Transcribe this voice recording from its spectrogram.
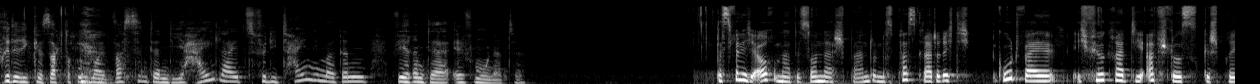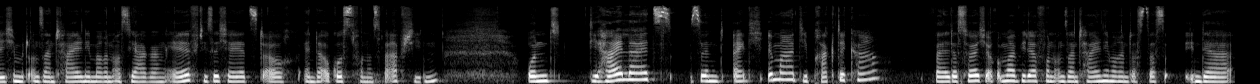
Friederike, sag doch nochmal, was sind denn die Highlights für die Teilnehmerinnen während der elf Monate? Das finde ich auch immer besonders spannend und es passt gerade richtig gut, weil ich führe gerade die Abschlussgespräche mit unseren Teilnehmerinnen aus Jahrgang 11, die sich ja jetzt auch Ende August von uns verabschieden. Und die Highlights sind eigentlich immer die Praktika, weil das höre ich auch immer wieder von unseren Teilnehmerinnen, dass das in der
